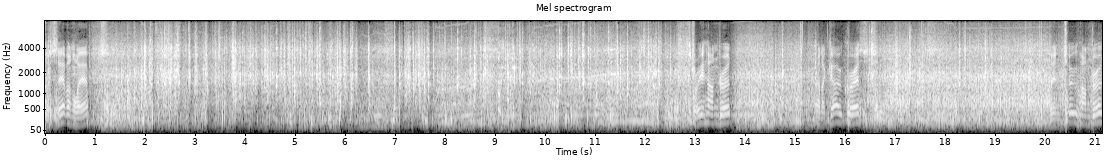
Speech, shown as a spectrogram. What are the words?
A seven left. Three hundred and a go crest. Then two hundred.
